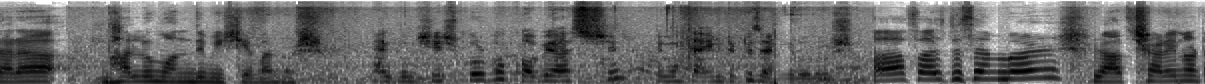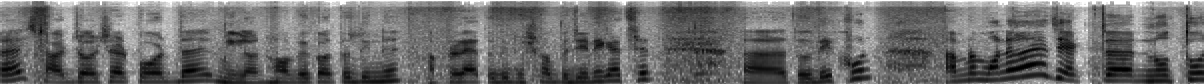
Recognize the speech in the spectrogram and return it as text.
তারা ভালো মন্দে মিশিয়ে মানুষ। একদম শেষ করব কবে আসছে এবং টাইমটা একটু জানিয়ে দাও দর্শক ফার্স্ট ডিসেম্বর রাত সাড়ে নটায় স্টার জলসার পর্দায় মিলন হবে কতদিনে? আপনারা এতদিনে সব জেনে গেছেন। তো দেখুন আমরা মনে হয় যে একটা নতুন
